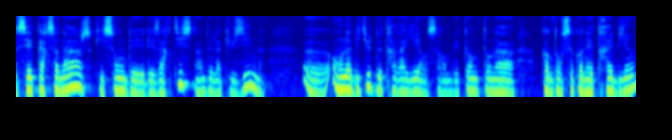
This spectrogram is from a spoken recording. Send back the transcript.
ces personnages, qui sont des, artistes hein, de la cuisine, euh, ont l'habitude de travailler ensemble. Et quand on, a, quand on se connaît très bien,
